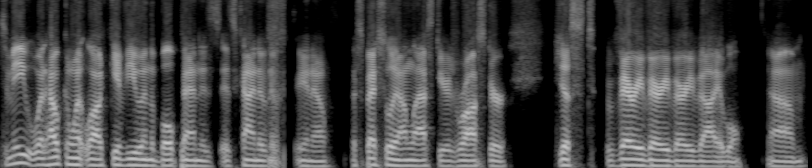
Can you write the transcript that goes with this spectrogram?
to me, what and Whitlock give you in the bullpen is is kind of you know, especially on last year's roster, just very, very, very valuable. Um,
